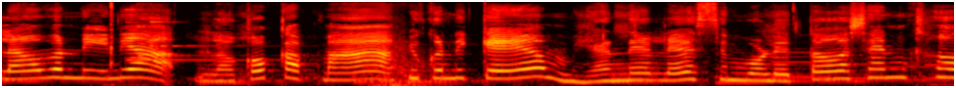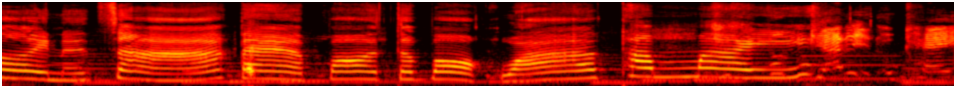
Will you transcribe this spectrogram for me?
แล้ววันนี้เนี่ย เราก็กลับมาอยู่กันในเกมยันเนเลสซิมูเลเตอร์เช่นเคยนะจ๊ะ แต่ปอจะบอกว่าทำไม Get it, okay?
